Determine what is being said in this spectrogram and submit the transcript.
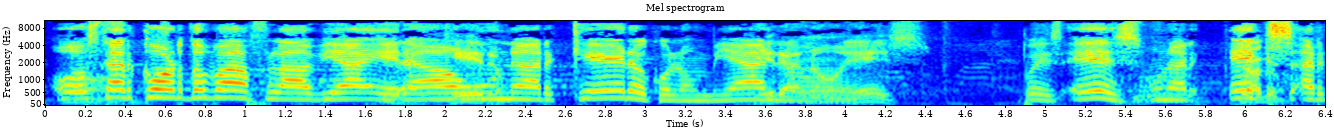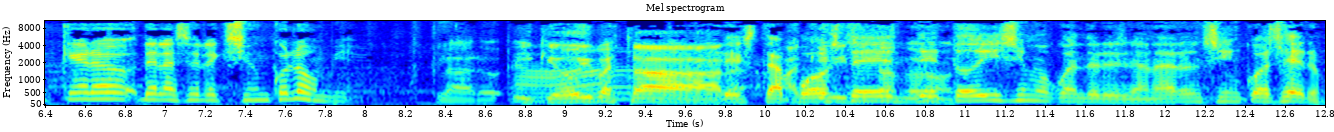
Oscar Córdoba, Flavia, era arquero. un arquero colombiano. Era no es. Pues es un ar- Claro. ex arquero de la selección Colombia. Claro. Y que hoy va a estar. Les tapó aquí usted de todísimo cuando les ganaron 5 a 0.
